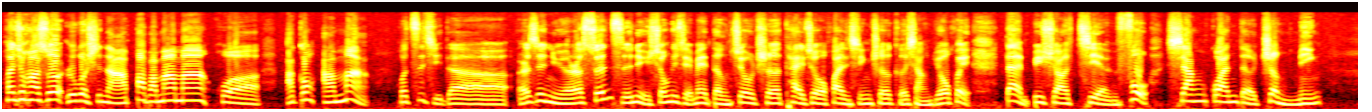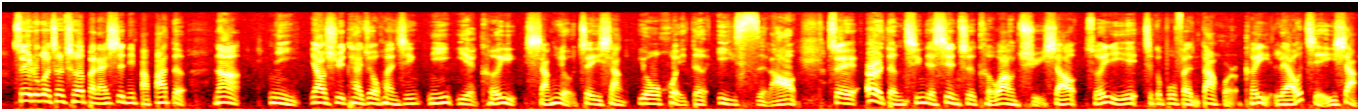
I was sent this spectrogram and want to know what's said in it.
换句话说，如果是拿爸爸妈妈或阿公阿嬷或自己的儿子、女儿、孙子女、兄弟姐妹等旧车汰旧换新车，可享优惠，但必须要减负相关的证明。所以，如果这车本来是你爸爸的，那你要去泰州换新，你也可以享有这一项优惠的意思了哦。所以二等亲的限制可望取消，所以这个部分大伙儿可以了解一下。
